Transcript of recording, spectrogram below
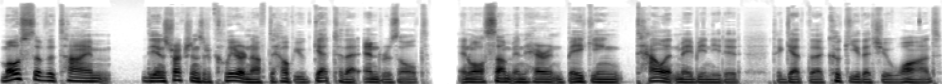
most of the time, the instructions are clear enough to help you get to that end result. And while some inherent baking talent may be needed to get the cookie that you want,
